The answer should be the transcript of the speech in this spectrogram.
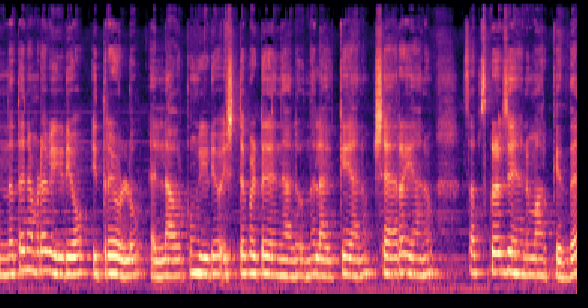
ഇന്നത്തെ നമ്മുടെ വീഡിയോ ഇത്രയേ ഉള്ളൂ. എല്ലാവർക്കും വീഡിയോ ഇഷ്ടപ്പെട്ട് കഴിഞ്ഞാൽ ഒന്ന് ലൈക്ക് ചെയ്യാനും ഷെയർ ചെയ്യാനും സബ്സ്ക്രൈബ് ചെയ്യാനും മറക്കരുത്.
